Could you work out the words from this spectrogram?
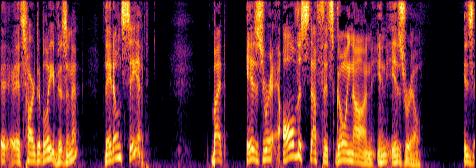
It's hard to believe isn't it? They don't see it. But Israel, all the stuff that's going on in Israel is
